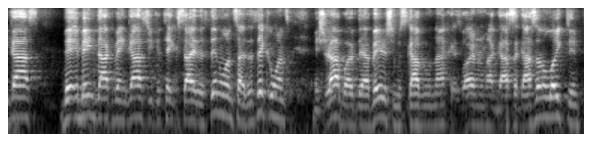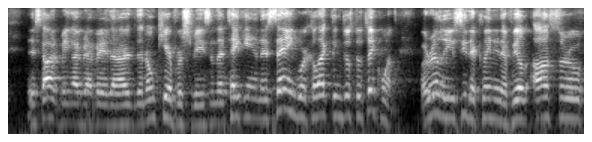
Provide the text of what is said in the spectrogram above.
gas. Bein dak bein gas, you can take side the thin one, side the thicker ones. Mishrabo, if they have Averish Miskabel Nachas, why even Gasa Gasa don't like him, they start being Avir that are they don't care for Shvis and they're taking and they're saying we're collecting just the thick ones. But really you see they're cleaning their field. Asru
